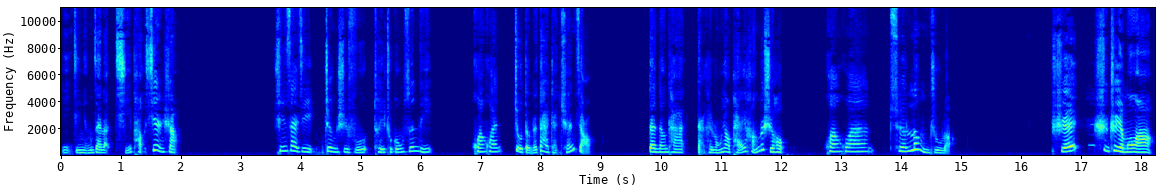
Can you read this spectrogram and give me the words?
已经赢在了起跑线上。新赛季正式服推出公孙离，欢欢就等着大展拳脚。但当他打开荣耀排行的时候，欢欢却愣住了。谁是赤焰魔王？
